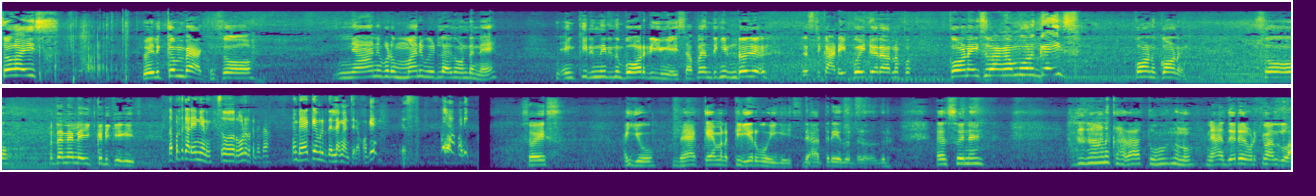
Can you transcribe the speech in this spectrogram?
So guys welcome back so ഞാനിവിടെ ഉമ്മാന്റെ വീട്ടിലായതുകൊണ്ട് തന്നെ എനിക്ക് ഇരുന്നിരുന്ന് ബോറടിക്കും ഗൈസ് അപ്പോൾ എന്തെങ്കിലും ഉണ്ടോ? ജസ്റ്റ് കടയിൽ പോയിട്ട് വരാൻ പറഞ്ഞപ്പോൾ കോൺ ഐസ് വാങ്ങാൻ പോണു ഗൈസ് കോണ് കോണ് സോ ഇപ്പൊ തന്നെ ലൈക്ക് അടിക്കുക ഗൈസ് സോ ഗൈസ് അയ്യോ ബാക്ക് ക്യാമറ ക്ലിയർ പോയി ഗൈസ് രാത്രി ചെയ്തിട്ട് സോ ഞാൻ എന്താണ് കട തോന്നുന്നു. ഞാൻ ഇതുവരെ ഇവിടേക്ക് വന്നില്ല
